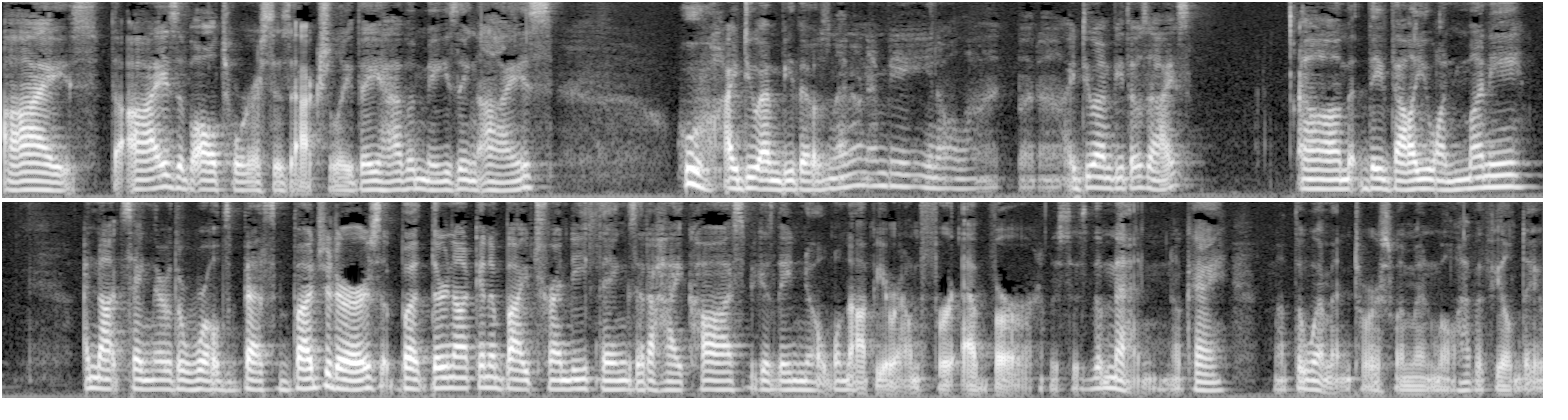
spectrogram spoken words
eyes, the eyes of all Tauruses, actually. They have amazing eyes. Whew, I do envy those, and I don't envy, you know, a lot, but uh, I do envy those eyes. Um, they value on money. I'm not saying they're the world's best budgeters, but they're not going to buy trendy things at a high cost because they know it will not be around forever. This is the men, okay? Not the women. Taurus women will have a field day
